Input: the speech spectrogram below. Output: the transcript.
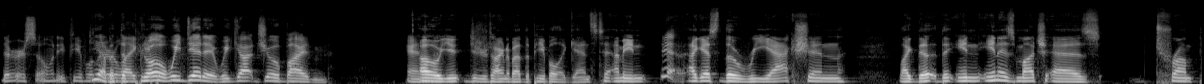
there are so many people Yeah, that are like, people- "Oh, we did it. We got Joe Biden." And Oh, you you're talking about the people against him. I mean, Yeah. I guess the reaction, like the the in in as much as Trump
